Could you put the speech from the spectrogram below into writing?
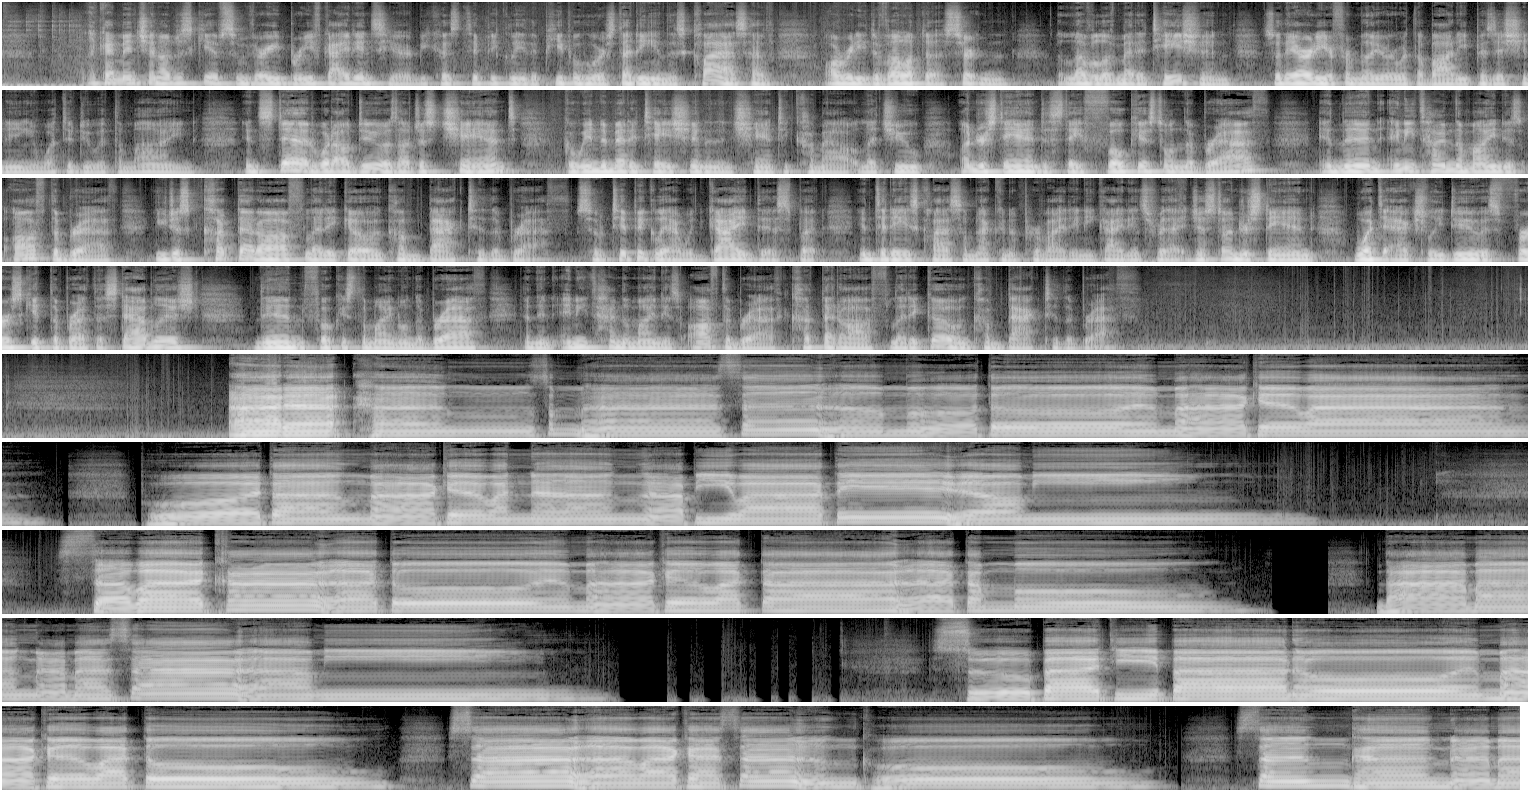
like I mentioned, I'll just give some very brief guidance here because typically the people who are studying in this class have already developed a certain level of meditation, so they already are familiar with the body positioning and what to do with the mind. Instead, what I'll do is I'll just chant, go into meditation, and then chant and come out. Let you understand to stay focused on the breath. And then anytime the mind is off the breath, you just cut that off, let it go, and come back to the breath. So typically I would guide this, but in today's class, I'm not going to provide any guidance for that. Just understand what to actually do is first get the breath established, then focus the mind on the breath. And then anytime the mind is off the breath, cut that off, let it go, and come back to the breath. อะระหังสัมาสัมุทโธมาเกวะพุทธังมาเกวันนังอภิวาเตมิสวากาโตมาเกวตาตัมโม Damang namasami. Supatipano Makawato. Sawakasangko Sanghang Namami.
